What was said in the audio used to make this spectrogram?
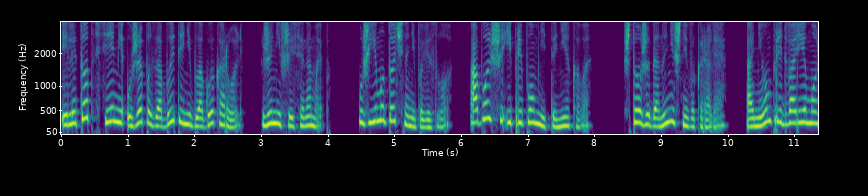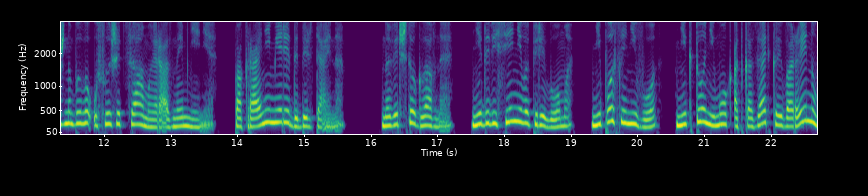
Или тот всеми уже позабытый неблагой король, женившийся на Мэп. Уж ему точно не повезло. А больше и припомнить-то некого. Что же до нынешнего короля? О нем при дворе можно было услышать самые разные мнения. По крайней мере, до Бельтайна. Но ведь что главное, ни до весеннего перелома, ни после него никто не мог отказать Кайварейну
